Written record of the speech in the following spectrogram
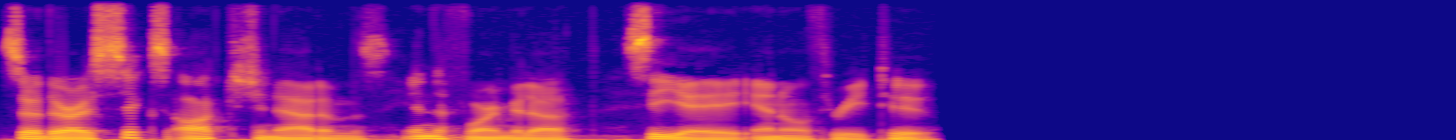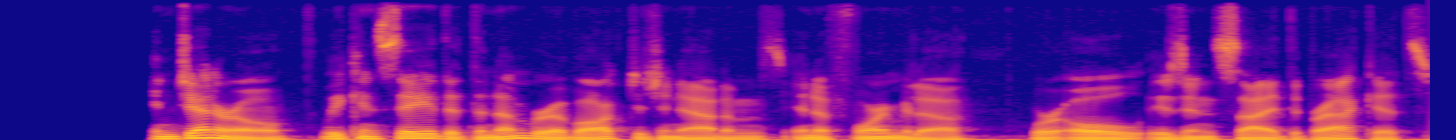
So there are six oxygen atoms in the formula CaNO32. In general, we can say that the number of oxygen atoms in a formula where O is inside the brackets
